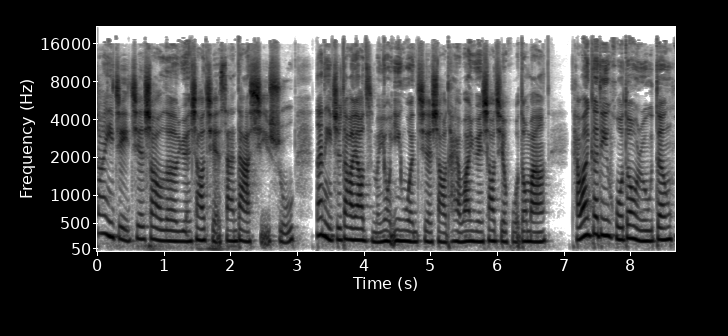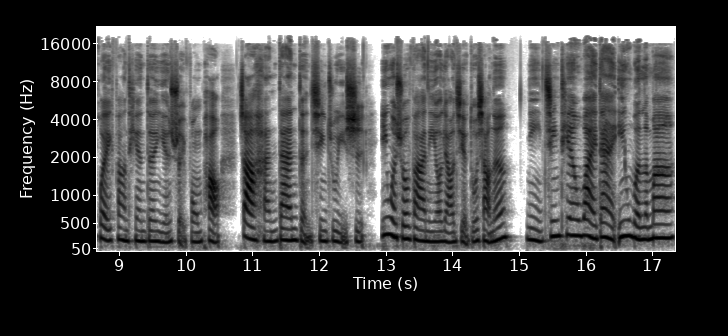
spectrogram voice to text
上一集介绍了元宵节三大习俗，那你知道要怎么用英文介绍台湾元宵节活动吗？台湾各地活动如灯会、放天灯、演水风炮、炸邯郸等庆祝仪式，英文说法你有了解多少呢？你今天外带英文了吗？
